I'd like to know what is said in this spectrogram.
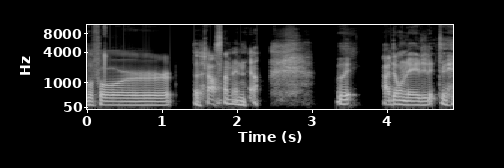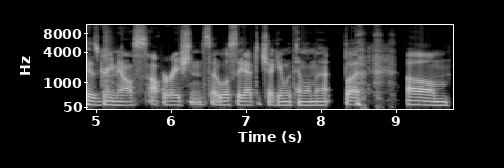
before the house I'm in now, I donated it to his greenhouse operation. So we'll see. I have to check in with him on that. But um,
